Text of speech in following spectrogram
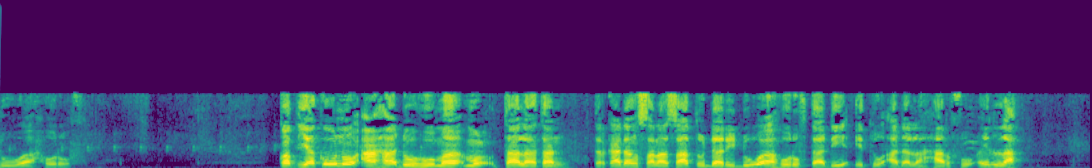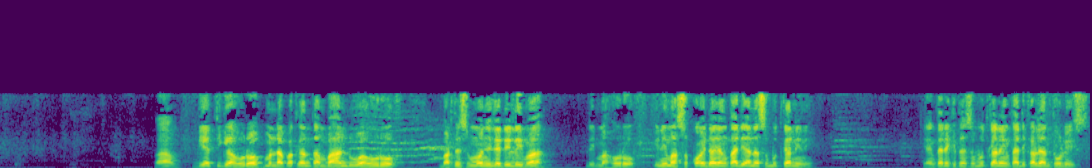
dua huruf. Qad yakunu ahaduhuma mu'talatan. Terkadang salah satu dari dua huruf tadi itu adalah harfu illah. Paham? Dia tiga huruf mendapatkan tambahan dua huruf. Berarti semuanya jadi lima, lima huruf. Ini masuk kaidah yang tadi Anda sebutkan ini. Yang tadi kita sebutkan, yang tadi kalian tulis.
